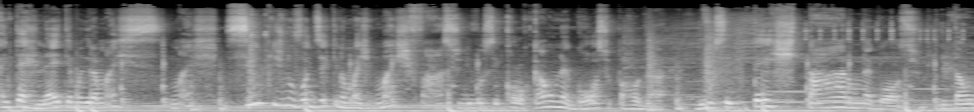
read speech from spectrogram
A internet é a maneira mais, mais simples, não vou dizer que não, mas mais fácil de você colocar um negócio para rodar, de você testar um negócio. Então,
